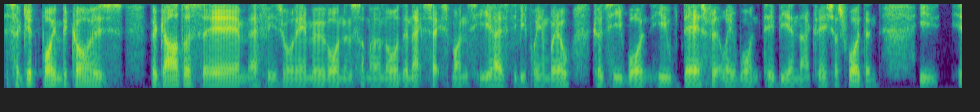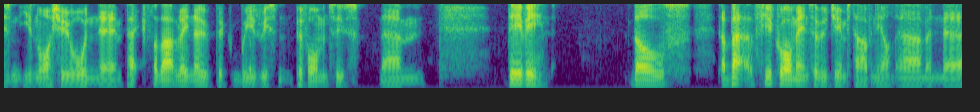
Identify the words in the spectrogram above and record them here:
It's a good point because regardless um, if he's going to move on in the summer or no, the next six months he has to be playing well because he want he desperately want to be in that Croatia squad and he isn't he's not his own um, pick for that right now with his recent performances. Um, Davy, there's a bit, a few comments about James Tavernier, um, and uh,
